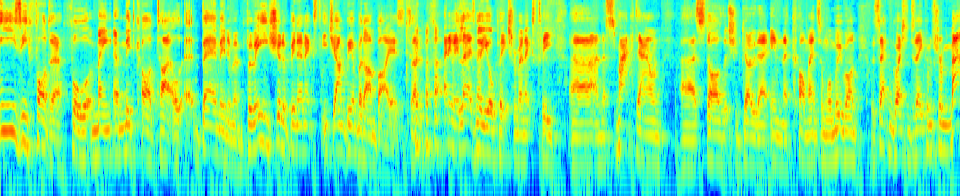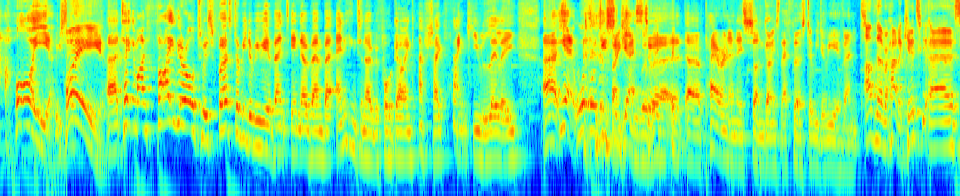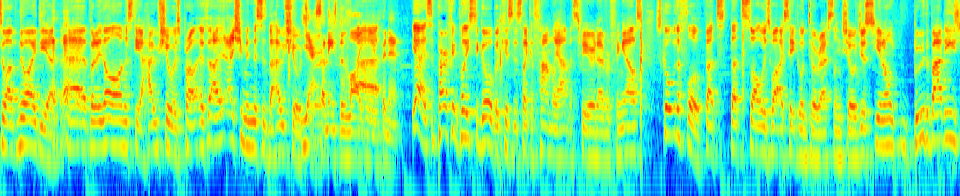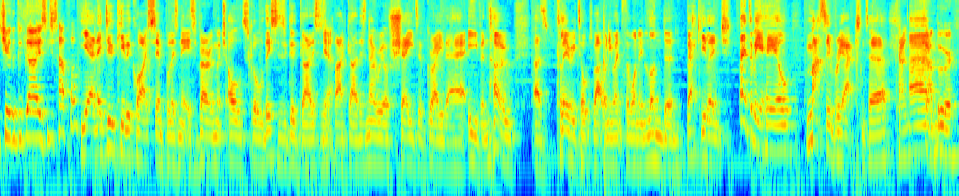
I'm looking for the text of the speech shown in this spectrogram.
easy fodder for a main a mid card title, at bare minimum. For me, he should have been NXT champion, but I'm biased. So anyway, let us know your picks from NXT uh, and the SmackDown. Uh, stars that should go there in the comments, and we'll move on. The second question today comes from Matt Hoy, who says, Hoy! uh, taking my five-year-old to his first WWE event in November. Anything to know before going? Hashtag thank you, Lily. Uh, yeah, what would you Thank you, suggest to a, a, a parent and his son going to their first WWE event? I've never had a kid, uh, so I've no idea. Uh, but in all honesty, a house show is probably. If I assuming this is the house show. Yes, tour, I think it's the live uh, loop in it. Yeah, it's the perfect place to go because it's like a family atmosphere and everything else. Just go with the flow. That's that's always what I say going to a wrestling show. Just you know, boo the baddies, cheer the good guys, and just have fun. Yeah, they do keep it quite simple, isn't it? It's very much old school. This is a good guy, this is Yeah. a bad guy. There's no real shades of grey there, even though, as Cleary talked about when he went to the one in London, Becky Lynch, meant to be a heel, massive reaction to her. Can't, Um, her.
